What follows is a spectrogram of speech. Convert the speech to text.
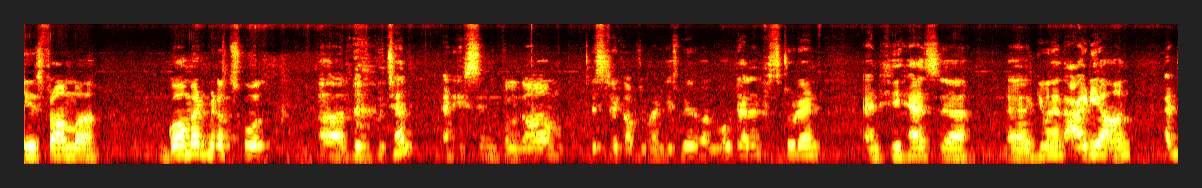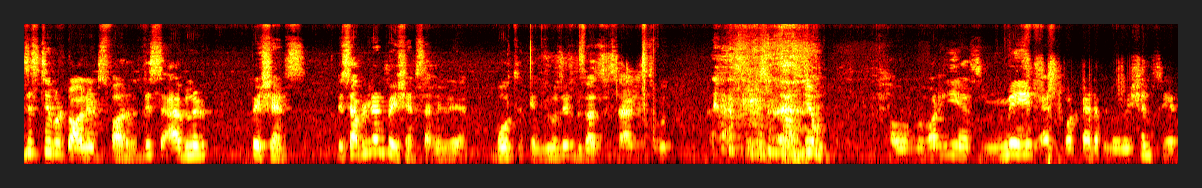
he is from government middle school Dil Kuchan and it's in Kulgam district of Jammu and Kashmir one more talented student and he has given an idea on adjustable toilets for disabled patients disabled and patients I mean uh, both can use it because it's adjustable him what he has made and what kind of innovations he has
